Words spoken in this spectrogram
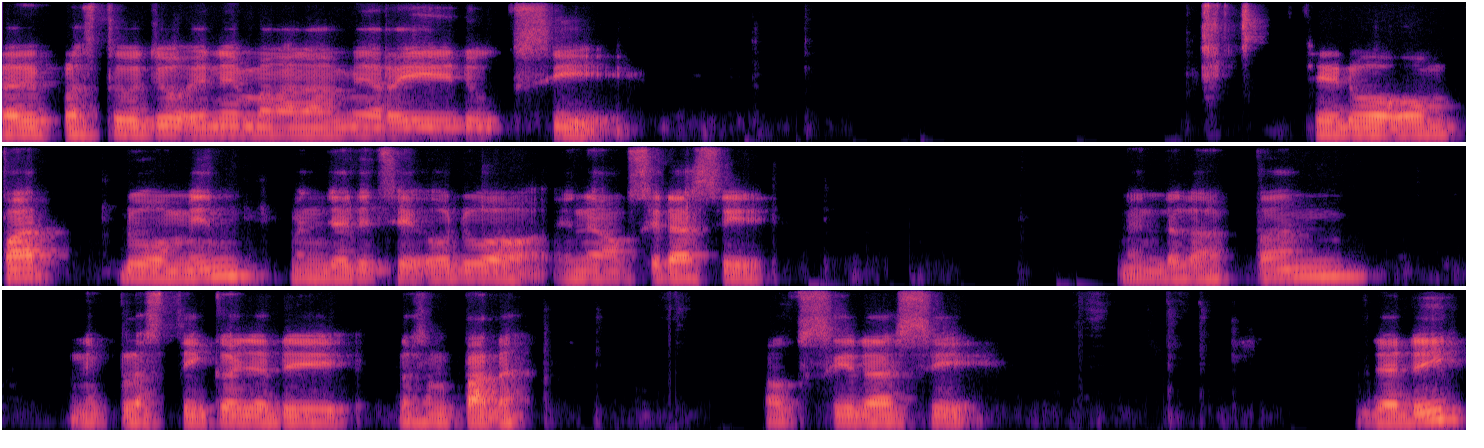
dari plus 7 ini mengalami reduksi. C2O4 2 min menjadi CO2. Ini oksidasi. Min 8 ini plus 3 jadi plus 4 ya. Oksidasi. Jadi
